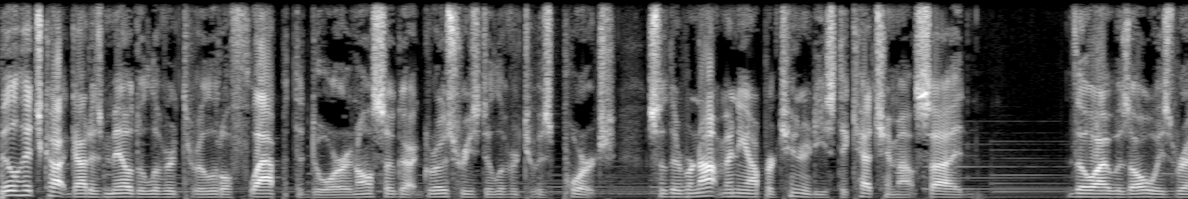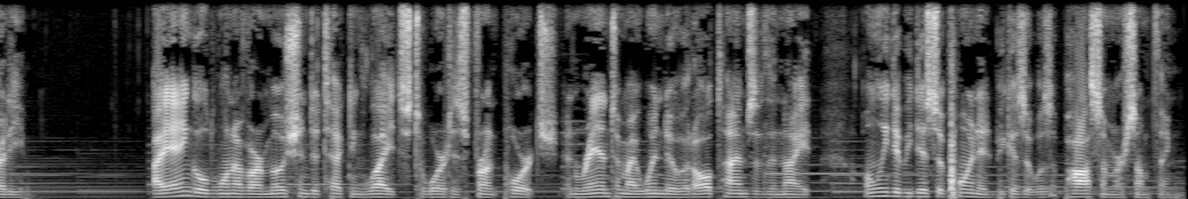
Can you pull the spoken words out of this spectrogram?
Bill Hitchcock got his mail delivered through a little flap at the door and also got groceries delivered to his porch, so there were not many opportunities to catch him outside. Though I was always ready. I angled one of our motion detecting lights toward his front porch and ran to my window at all times of the night, only to be disappointed because it was a possum or something.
